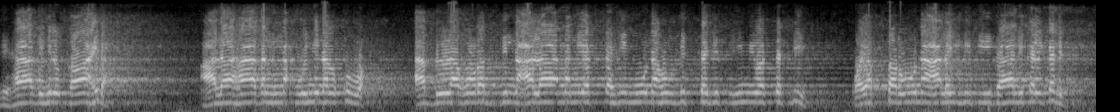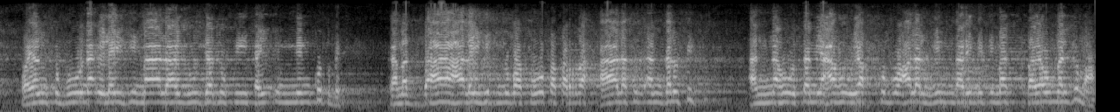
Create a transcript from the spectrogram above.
لهذه القاعدة على هذا النحو من القوة أبلغ رد على من يتهمونه بالتجسيم والتكذيب ويفترون عليه في ذلك الكذب وينسبون إليه ما لا يوجد في شيء من كتبه. كما ادعى عليه ابن بطوطة الرحالة الأندلسي أنه سمعه يخطب على المنبر بدمشق يوم الجمعة.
